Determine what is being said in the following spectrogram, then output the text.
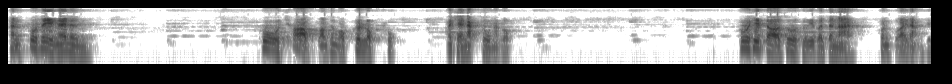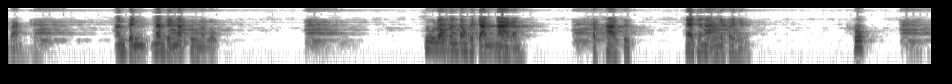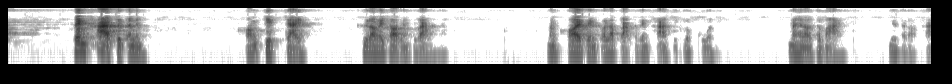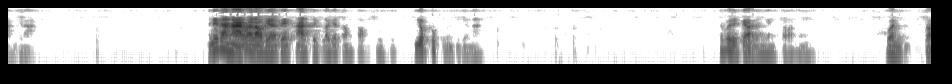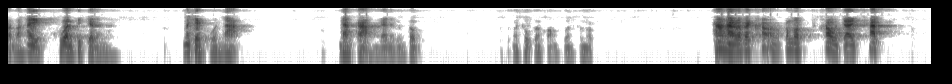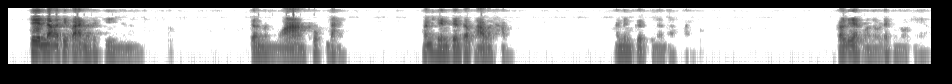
ท่านพูดซะอีกในหนึ่ง ผู้ชอบความสงบคือหลบทุกข์ไม่ใช่นักสู้นักรบผู้ที่ต่อสู้คือวิปัสสนาคนกลัวอย่างอธิบายอันเป็นนั่นเป็นนักสู้นักรบสู้รบมันต้องไปจันหน้ากัน กับข้าศึกแพ้ชนะมันไม่ค่อยเห็น ทุกเป็นข้าศึกอันหนึ่ง ของจิตใจ คือเราไม่ชอบอย่างที่ว่ามันคอยเป็นผลปักจะเป็นข้าศึกรบกวนไม่ให้เราสบายนี่ตลอดการอันนี้ถ้าหากว่าเราเห็นเป็นข้าศึกเราจะต้องต่อสู้ยกทุกสิ่งพิจารณาพระพุทธเจ้ายังสอนควรสอนว่าให้ควรพิจารณาไม่ใช่ควรละดังกล่าวแล้วในเบื้องต้น มาทุกเรื่องของควรกำหนด ถ้าหากเราไปเข้ากำหนดเข้าใจชัดเจนดังอธิบายมาตะกี้นี่นะจนมันวางทุกได้มันเห็นเป็นสภาวธรรมอันหนึ่งเกิดขึ้นแล้วดับไป ก็เรียกว่าเราได้กำหนดแล้ว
